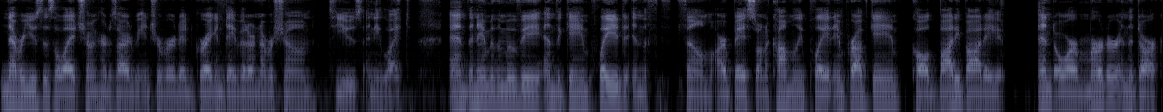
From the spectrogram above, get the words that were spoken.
never uses the light, showing her desire to be introverted. Greg and David are never shown to use any light. And the name of the movie and the game played in the f- film are based on a commonly played improv game called Body Body and or Murder in the Dark,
